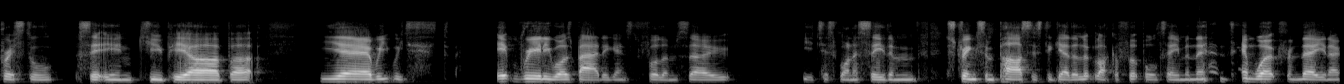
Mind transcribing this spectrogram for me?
Bristol City and QPR, but yeah, we, we just it really was bad against Fulham. So you just want to see them string some passes together, look like a football team, and then then work from there. You know,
